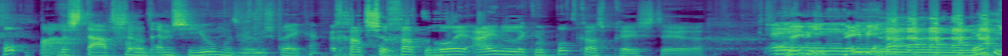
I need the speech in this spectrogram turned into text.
Hoppa. De staat van het MCU moeten we bespreken. Gaat, ze gaat Roy eindelijk een podcast presenteren. Maybe, maybe.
